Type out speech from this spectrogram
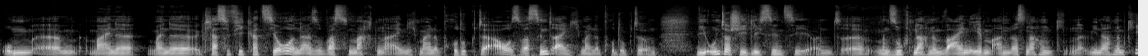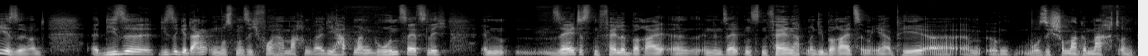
um ähm, meine, meine Klassifikation. Also was macht denn eigentlich meine Produkte aus? Was sind eigentlich meine Produkte und wie unterschiedlich sind sie? Und äh, man sucht nach einem Wein eben anders nach einem, wie nach einem Käse. Und diese, diese Gedanken muss man sich vorher machen, weil die hat man grundsätzlich im seltensten Fälle bereit, äh, in den seltensten Fällen hat man die bereits im ERP äh, ähm, irgendwo sich schon mal gemacht und,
